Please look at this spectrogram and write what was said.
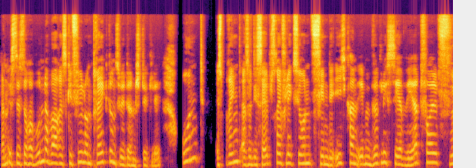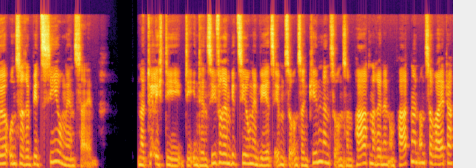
dann ist es doch ein wunderbares Gefühl und trägt uns wieder ein Stückle. Und es bringt, also die Selbstreflexion, finde ich, kann eben wirklich sehr wertvoll für unsere Beziehungen sein natürlich die, die intensiveren Beziehungen, wie jetzt eben zu unseren Kindern, zu unseren Partnerinnen und Partnern und so weiter.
